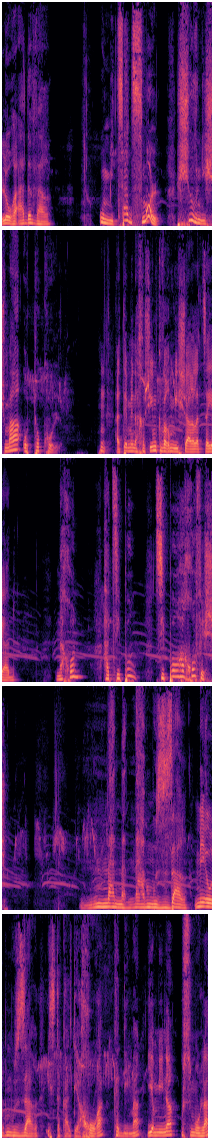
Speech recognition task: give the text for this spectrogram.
לא ראה דבר. ומצד שמאל שוב נשמע אותו קול. אתם מנחשים כבר מי שר לצייד. נכון, הציפור, ציפור החופש. נה נה נה מוזר, מאוד מוזר. הסתכלתי אחורה, קדימה, ימינה ושמאלה,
